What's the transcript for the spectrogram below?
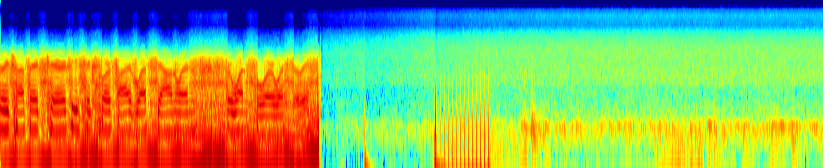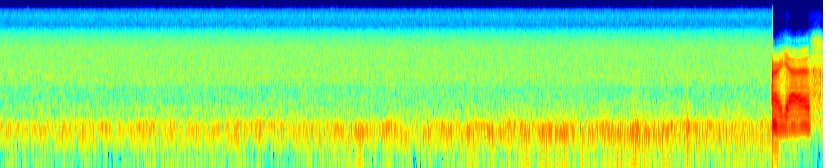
Westerly traffic, Cherokee 645, left downwind for 14 westerly. Alright, guys.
